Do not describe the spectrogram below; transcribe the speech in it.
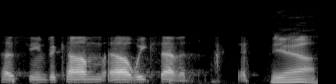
has seemed to come uh, week seven. Yeah.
